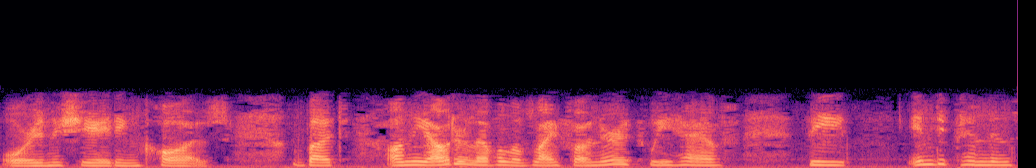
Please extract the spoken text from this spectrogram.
or initiating cause. But on the outer level of life on earth, we have the independence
